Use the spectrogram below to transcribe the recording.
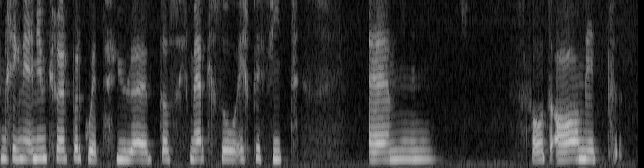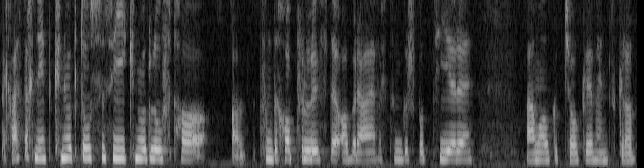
mich irgendwie in meinem Körper gut fühle, dass ich merke, so, ich bin fit. Ähm, es fängt an mit, ich weiß doch nicht, genug draußen sein, genug Luft haben, äh, um den Kopf zu lüften, aber auch einfach zum spazieren, auch mal joggen, wenn es gerade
